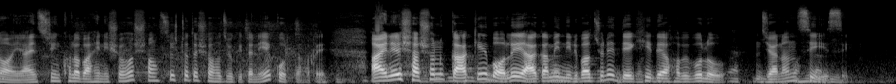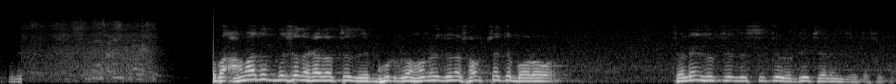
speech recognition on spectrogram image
নয় আইন শৃঙ্খলা বাহিনী সহ সংশ্লিষ্টদের সহযোগিতা নিয়ে করতে হবে। আইনের শাসন কাকে বলে আগামী নির্বাচনে দেখিয়ে দেওয়া হবে বলেও জানান সিইসি তবে আমাদের দেশে দেখা যাচ্ছে যে ভোট গ্রহণের জন্য সবচাইতে বড় চ্যালেঞ্জ হচ্ছে যে সিকিউরিটি চ্যালেঞ্জ যেটা সেটা।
